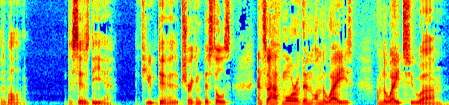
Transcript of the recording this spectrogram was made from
as well. This is the the few the shuriken pistols, and so I have more of them on the way on the way to um,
